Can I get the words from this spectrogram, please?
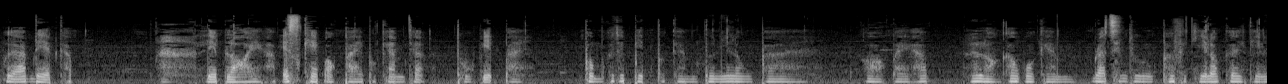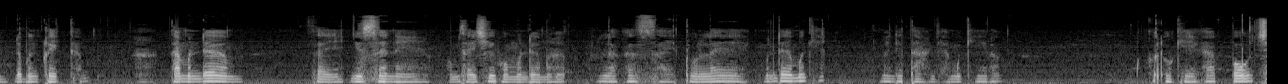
เพื่ออัปเดตครับ เรียบร้อยครับ Escape ออกไปโปรแกรมจะถูกปิดไป ผมก็จะปิดโปรแกรมตัวนี้ลงไป ออกไปครับ แล้วลองเข้าโปรแกรม Brush into Perfect Keylogger อีกทีหนึงดับเบิลคลิกครับอ่าทำเหมือนเดิม ใส่ username ผมใส่ชื่อผมเหมือนเดิมนะครับแล้วก็ใส่ตัวเลขเหมือนเดิมเมื่อกี้ ไม่ได้ต่างจากเมื่อกี้แล้วกดโอเคครับโปเช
